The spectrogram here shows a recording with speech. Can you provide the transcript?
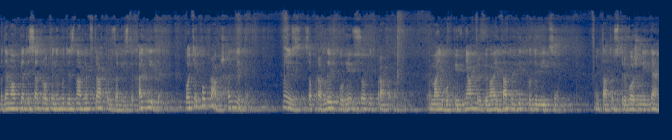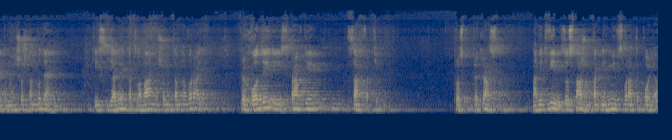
буде мав 50 років, не буде знав, як в трактор залізти. Хай їде. Потім поправиш, хай їде. Ну і запрягли плуги, все відправили. Немає його півдня, прибігає тато, йдіть, подивіться. Ну і тато стривожений йде, думає, що ж там буде. Якісь яри, котловани, що він там наворає. Приходить і справді в захваті. Просто прекрасно. Навіть він з остажем так не вмів збирати поля.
